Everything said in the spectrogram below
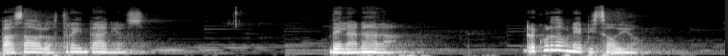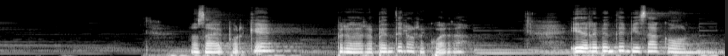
pasado los 30 años, de la nada, recuerda un episodio. No sabe por qué, pero de repente lo recuerda. Y de repente empieza con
